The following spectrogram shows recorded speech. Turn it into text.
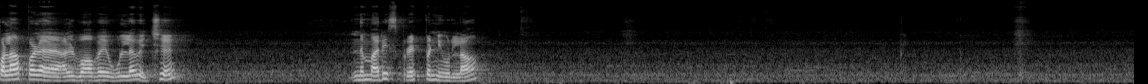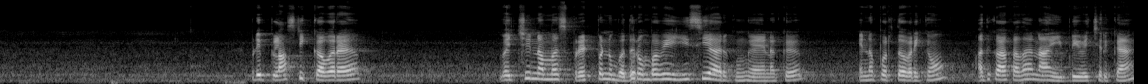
பலாப்பழ அல்வாவை உள்ளே வச்சு இந்த மாதிரி ஸ்ப்ரெட் பண்ணி விடலாம். இப்படி பிளாஸ்டிக் கவரை வச்சு நம்ம ஸ்ப்ரெட் பண்ணும்போது ரொம்பவே ஈஸியாக இருக்குங்க எனக்கு என்னை பொறுத்த வரைக்கும். அதுக்காக தான் நான் இப்படி வச்சுருக்கேன்.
